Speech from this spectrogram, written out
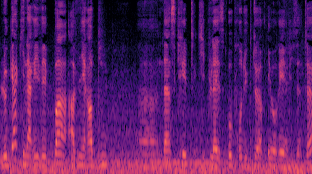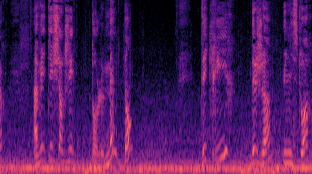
le gars qui n'arrivait pas à venir à bout euh, d'un script qui plaise aux producteurs et aux réalisateurs, avait été chargé dans le même temps d'écrire déjà une histoire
